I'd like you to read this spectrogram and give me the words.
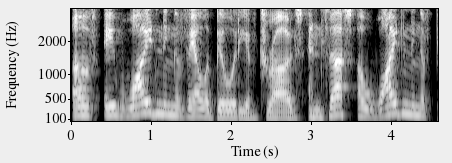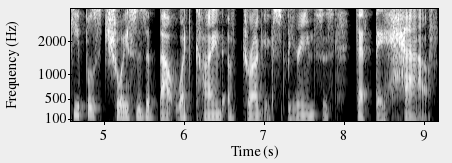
of a widening availability of drugs and thus a widening of people's choices about what kind of drug experiences that they have.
